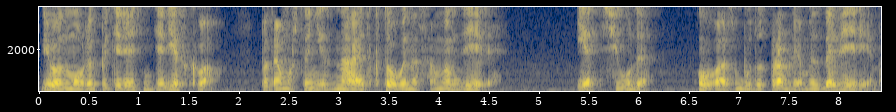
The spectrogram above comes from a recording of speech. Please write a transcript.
И он может потерять интерес к вам, потому что не знает, кто вы на самом деле. И отсюда у вас будут проблемы с доверием.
